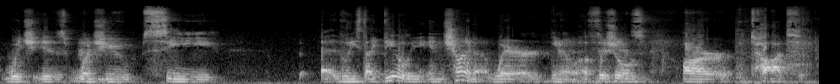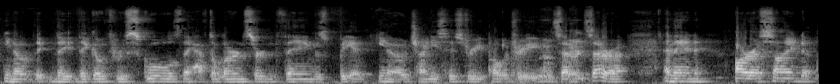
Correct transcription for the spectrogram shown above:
which is what you see, at least ideally, in China, where, you know, officials are taught, you know, they, they, they go through schools, they have to learn certain things, be it, you know, Chinese history, poetry, et cetera, et cetera, and then are assigned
